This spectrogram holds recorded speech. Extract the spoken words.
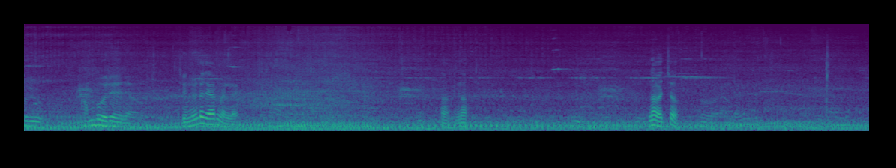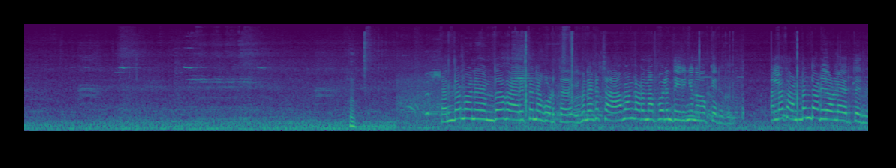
ഒരു അമ്പത് രൂപ തരാമോ ചിന്നുവിന്റെ ചേട്ടനല്ലേ? ആ എന്നാ. എന്നാ വെച്ചോ. എന്റെ മോനെ? എന്തോ കാര്യത്തിനാ കൊടുത്തത്. ഇവനൊക്കെ ചാപം കടന്നാൽ പോലും തിരിഞ്ഞു നോക്കരുത്. നല്ല തണ്ടും തടിയുള്ള ഒരുത്തിന്.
